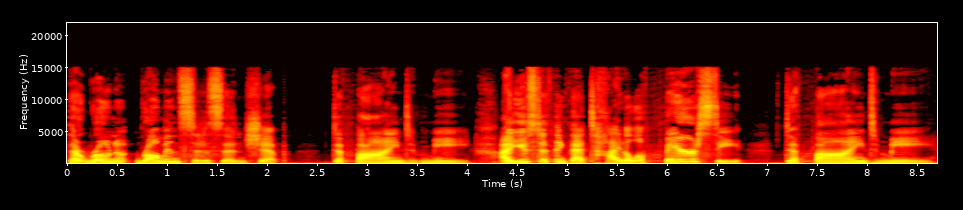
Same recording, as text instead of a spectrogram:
that Roman citizenship, defined me. I used to think that title of Pharisee defined me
